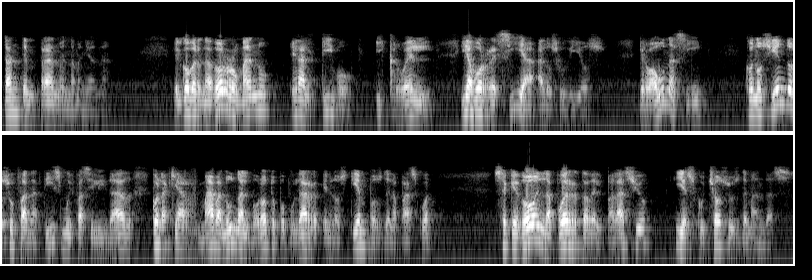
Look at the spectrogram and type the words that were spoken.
tan temprano en la mañana. El gobernador romano era altivo, y cruel y aborrecía a los judíos. Pero aun así, conociendo su fanatismo y facilidad con la que armaban un alboroto popular en los tiempos de la Pascua, se quedó en la puerta del palacio y escuchó sus demandas.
